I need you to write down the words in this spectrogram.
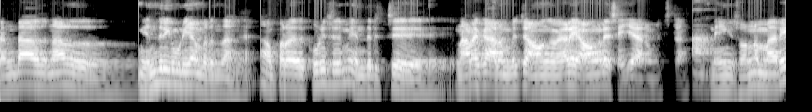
ரெண்டாவது நாள் எந்திரிக்க முடியாம இருந்தாங்க. அப்புறம் அது குடிச்சதுமே எந்திரிச்சு நடக்க ஆரம்பிச்சு அவங்க வேலையை அவங்களே செய்ய ஆரம்பிச்சிட்டாங்க. ஆ. நீங்க சொன்ன மாதிரி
